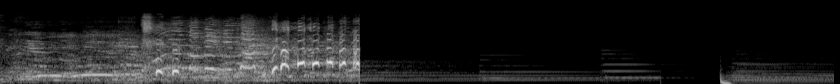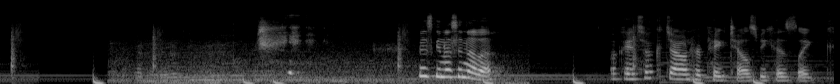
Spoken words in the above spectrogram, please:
Miss que. Okay, I took down her pigtails because, like,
